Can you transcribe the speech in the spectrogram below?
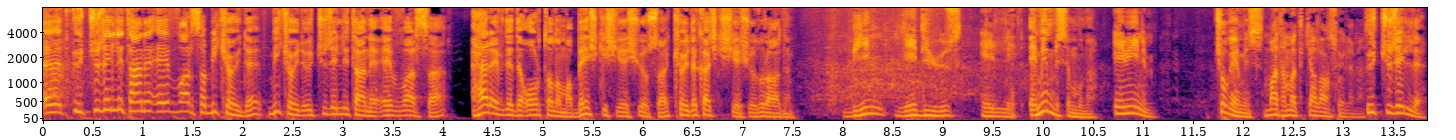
Evet 350 tane ev varsa bir köyde bir köyde 350 tane ev varsa her evde de ortalama 5 kişi yaşıyorsa köyde kaç kişi yaşıyordur Adem? 1750. Emin misin buna? Eminim. Çok eminsin. Matematik yalan söylemez. 350.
